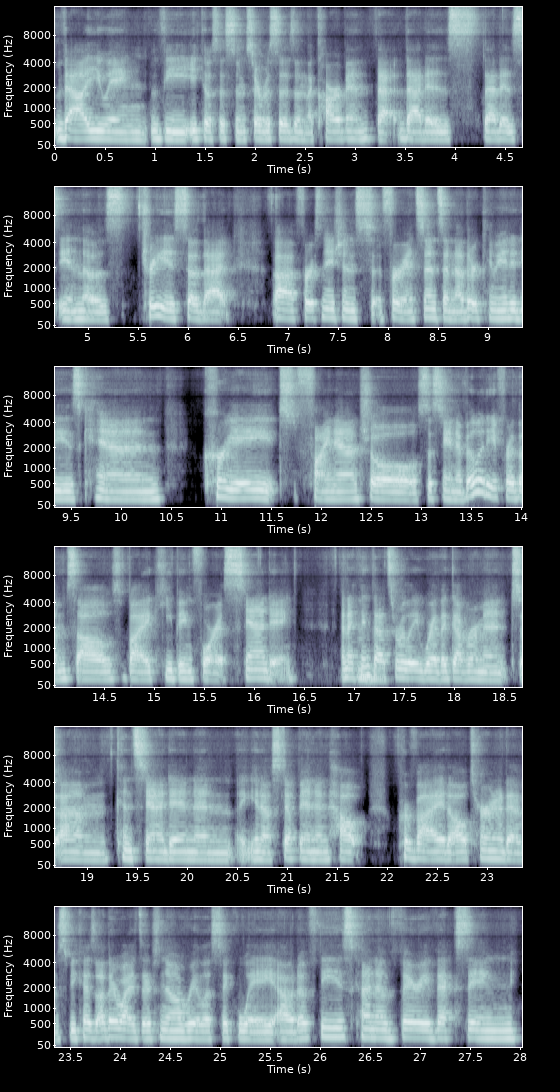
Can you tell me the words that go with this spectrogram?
valuing the ecosystem services and the carbon that that is that is in those trees so that uh, first nations for instance and other communities can create financial sustainability for themselves by keeping forests standing and I think mm-hmm. that's really where the government um, can stand in and you know step in and help provide alternatives because otherwise there's no realistic way out of these kind of very vexing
